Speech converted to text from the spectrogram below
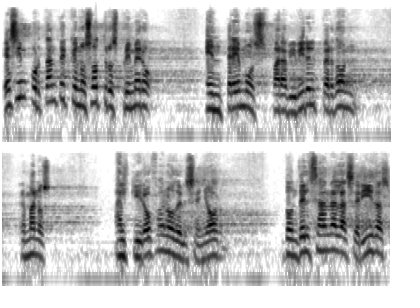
Es importante que nosotros primero entremos para vivir el perdón hermanos, al quirófano del Señor, donde Él sana las heridas,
